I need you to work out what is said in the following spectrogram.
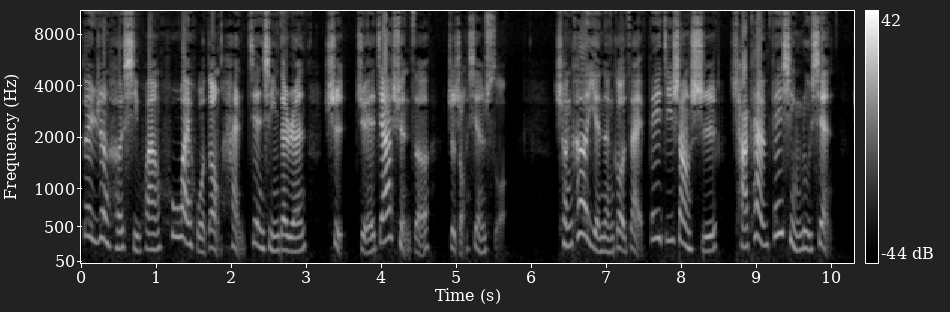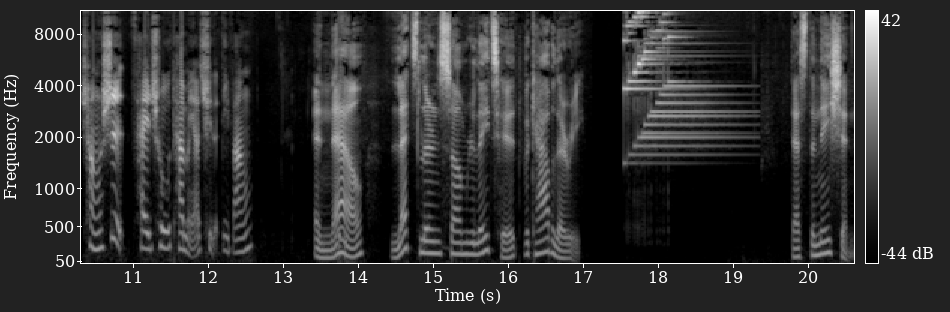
对任何喜欢户外活动和健行的人是绝佳选择。这种线索，乘客也能够在飞机上时查看飞行路线，尝试猜出他们要去的地方。And now, let's learn some related vocabulary. Destination.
